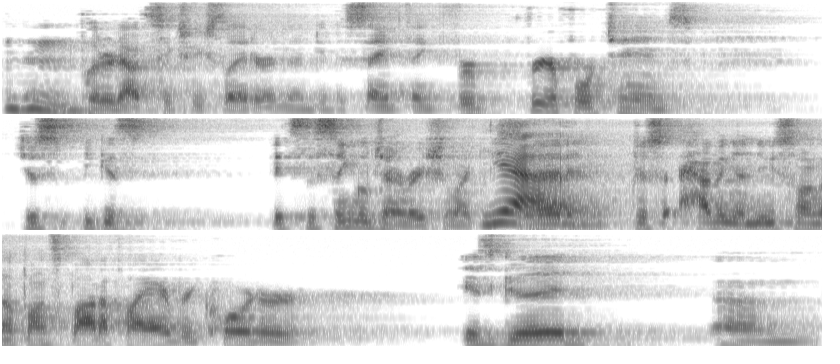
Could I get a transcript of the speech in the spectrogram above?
and then put it out six weeks later, and then do the same thing for three or four tunes, just because it's the single generation, like you Yeah. said, and just having a new song up on Spotify every quarter is good. Um,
